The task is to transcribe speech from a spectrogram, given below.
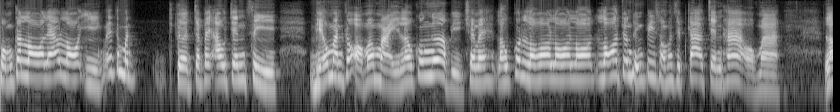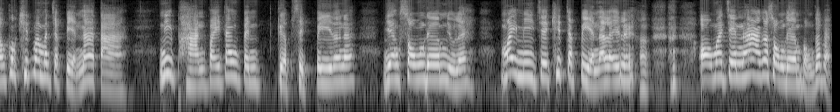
ผมก็รอแล้วรออีกไม่ถ้ามัน เกิดจะไปเอา Gen 4เดี๋ยวมันก็ออกมาใหม่ เราก็เงิบอีกใช่ไหมเราก็รอรอรอรอจนถึงปี 2019 Gen 5ออกมา เราก็คิดว่ามันจะเปลี่ยนหน้าตา นี่ผ่านไปตั้งเป็นเกือบ 10 ปีแล้วนะ ยังทรงเดิมอยู่เลย ไม่มีจะคิดจะเปลี่ยนอะไรเลย ออกมา Gen 5ก็ทรงเดิมผมก็แบบ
